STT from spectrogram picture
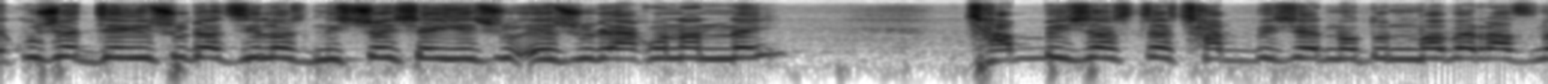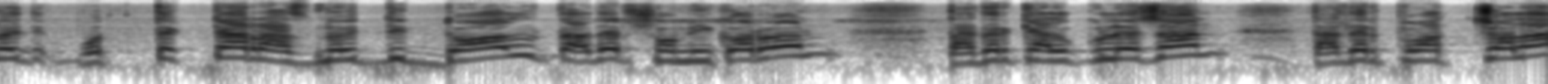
একুশের যে ইস্যুটা ছিল, নিশ্চয়ই সেই ইস্যু ইস্যুটা এখন আর নেই। ছাব্বিশ আসছে ছাব্বিশের নতুনভাবে রাজনৈতিক প্রত্যেকটা রাজনৈতিক দল তাদের সমীকরণ, তাদের ক্যালকুলেশন, তাদের পথ চলা,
